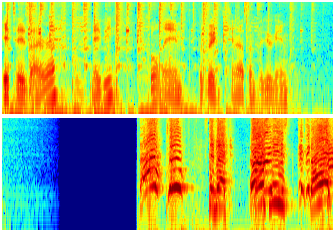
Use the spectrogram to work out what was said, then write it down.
Itezira? Maybe? Cool name. Looks like it came out of some video game. Ah! No! Stay back! Back, me! Back! Back!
